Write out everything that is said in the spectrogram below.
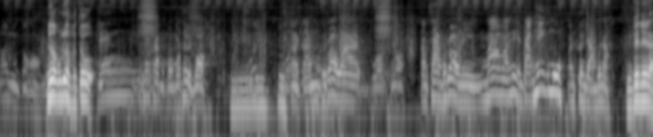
น้อยหนึงก็ออกเนื้อมึงดูประตูแห้งแห้งคำของมาเถิดบ่อืมหาก ตามเพิ่นว่าว่ากลัวกลัวตามสร้างเพิ่นว่านี่มาวางนี่ดังแห้งกูมูอันเครื่องยามเพิ่นน่ะมันเป็นได้ได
